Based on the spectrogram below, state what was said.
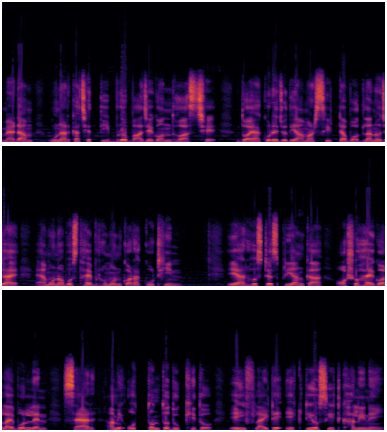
ম্যাডাম, উনার কাছে তীব্র বাজে গন্ধ আসছে। দয়া করে যদি আমার সিটটা বদলানো যায়, এমন অবস্থায় ভ্রমণ করা কঠিন। এয়ার হোস্টেস প্রিয়াঙ্কা অসহায় গলায় বললেন, স্যার, আমি অত্যন্ত দুঃখিত। এই ফ্লাইটে একটিও সিট খালি নেই।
